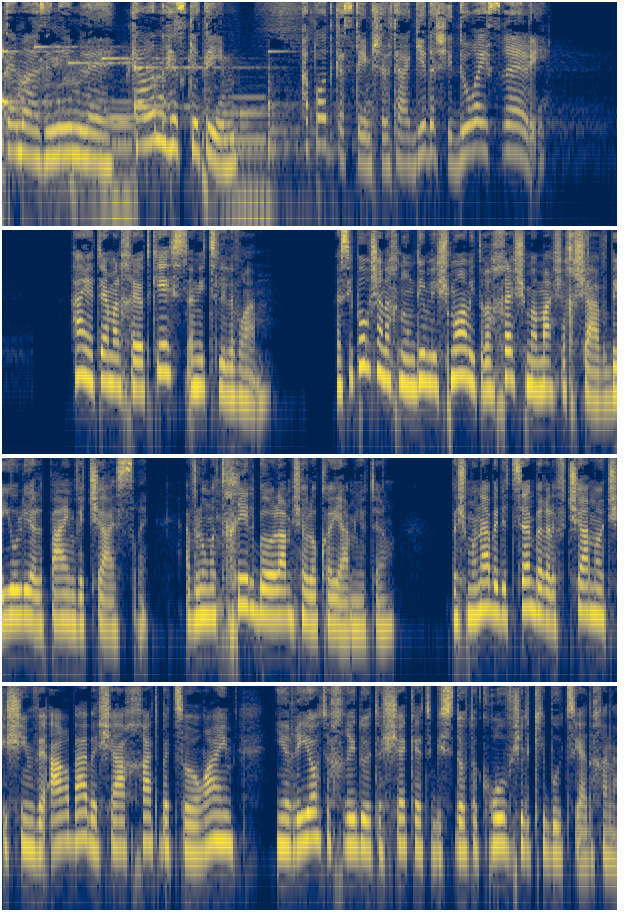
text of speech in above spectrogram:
אתם מאזינים לכאן הסכתים, הפודקאסטים של תאגיד השידור הישראלי. היי, אתם על חיות כיס, אני צליל אברהם. הסיפור שאנחנו עומדים לשמוע מתרחש ממש עכשיו, ביולי 2019, אבל הוא מתחיל בעולם שלא קיים יותר. ב-8 בדצמבר 1964, בשעה אחת בצהריים, יריות החרידו את השקט בשדות הכרוב של קיבוץ יד חנה.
